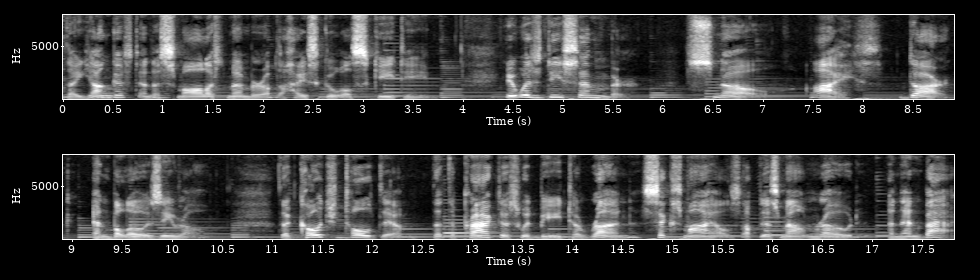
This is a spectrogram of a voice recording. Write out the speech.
the youngest and the smallest member of the high school ski team. It was December, snow, ice, dark, and below zero. The coach told them that the practice would be to run six miles up this mountain road and then back.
